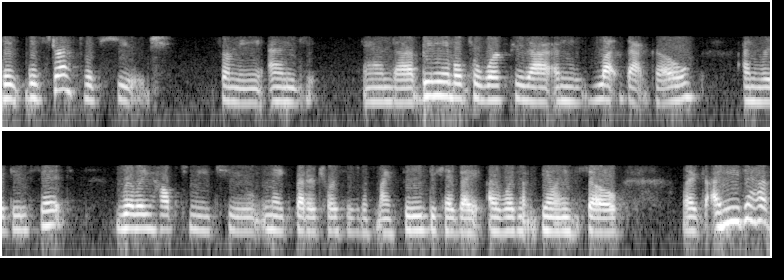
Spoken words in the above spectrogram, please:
the the stress was huge for me and and uh, being able to work through that and let that go and reduce it really helped me to make better choices with my food because I I wasn't feeling so like I need to have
